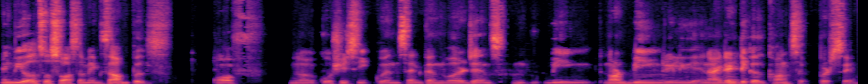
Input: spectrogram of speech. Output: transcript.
and we also saw some examples of you know Cauchy sequence and convergence being not being really an identical concept per se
